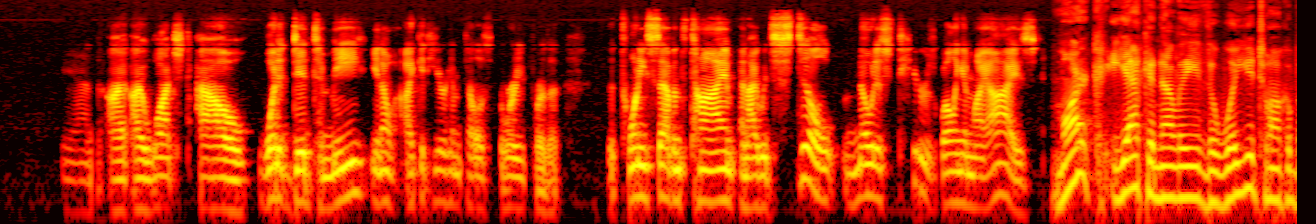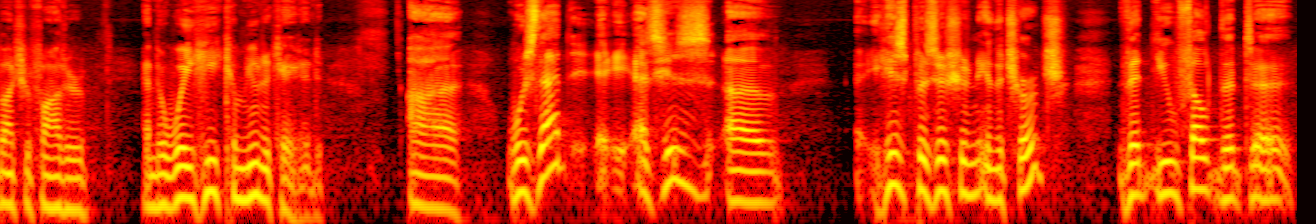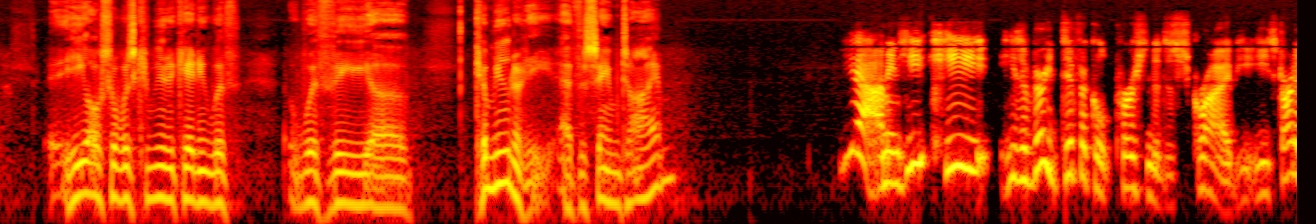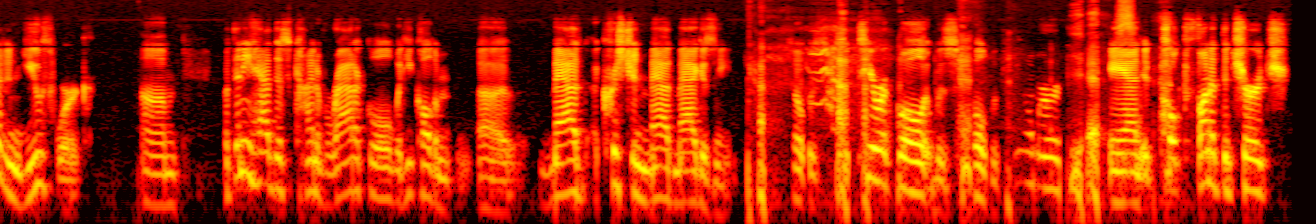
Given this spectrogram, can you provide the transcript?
And I, I watched how, what it did to me. You know, I could hear him tell a story for the the 27th time, and I would still notice tears welling in my eyes. Mark Yaconelli, the way you talk about your father and the way he communicated, uh, was that as his uh, his position in the church that you felt that uh, he also was communicating with with the uh, community at the same time? Yeah, I mean he he he's a very difficult person to describe. He he started in youth work, um, but then he had this kind of radical, what he called a uh, mad a Christian mad magazine. So it was satirical, it was full with humor, yes. and it poked fun at the church.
